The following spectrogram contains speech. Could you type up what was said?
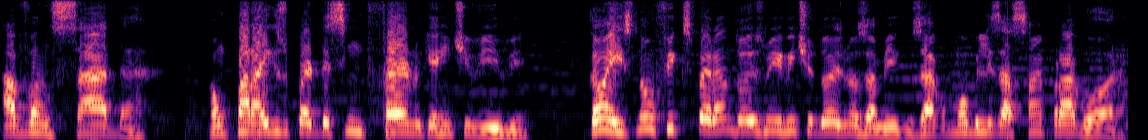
avançada. É um paraíso perto desse inferno que a gente vive. Então é isso. Não fique esperando 2022, meus amigos. A mobilização é para agora.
